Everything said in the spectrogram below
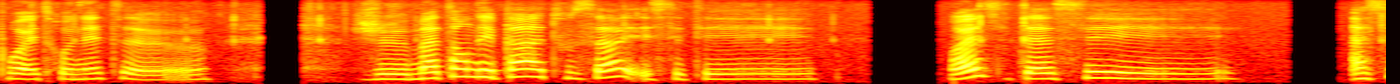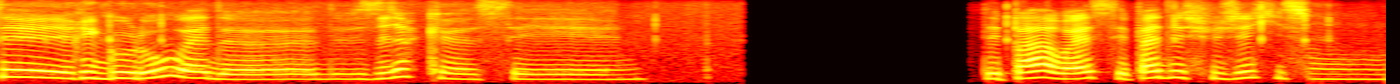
pour être honnête. euh, je m'attendais pas à tout ça et c'était. Ouais, c'était assez. Assez rigolo, ouais, de, de se dire que c'est. C'est pas, ouais, c'est pas des sujets qui sont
